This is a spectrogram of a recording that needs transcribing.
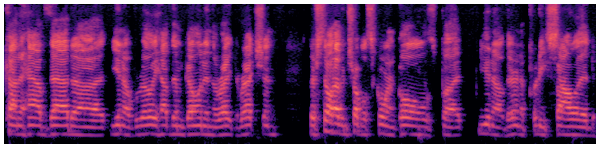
kind of have that, uh, you know, really have them going in the right direction. They're still having trouble scoring goals, but you know they're in a pretty solid,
